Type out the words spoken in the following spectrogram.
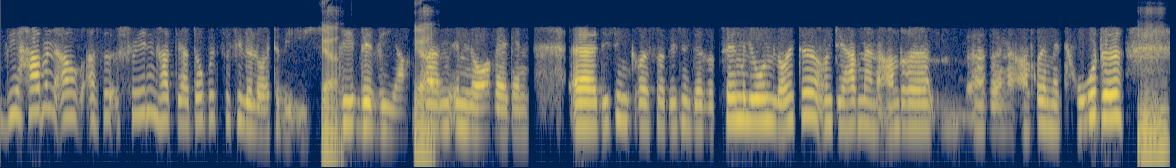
wir haben auch, also Schweden hat ja doppelt so viele Leute wie ich, Ja. wie, wie wir Ja. ähm, im Norwegen. Äh, die sind größer, die sind also 10 Millionen Leute und die haben eine andere, also eine andere Methode Mhm.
